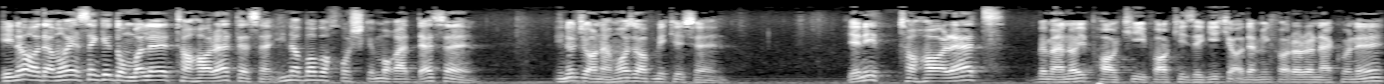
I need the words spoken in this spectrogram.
اینا آدم هستن که دنبال تهارت هستن. اینا بابا خشک مقدسن. اینا جانماز آب می‌کشن. یعنی تهارت به معنای پاکی پاکیزگی که آدم این کارا رو نکنه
